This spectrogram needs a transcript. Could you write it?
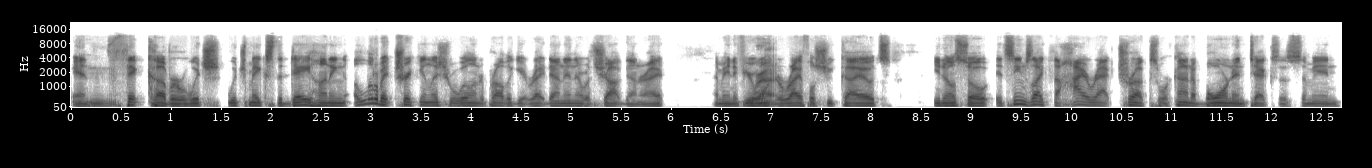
and mm. thick cover, which which makes the day hunting a little bit tricky unless you're willing to probably get right down in there with shotgun, right? I mean, if you're right. wanting to rifle shoot coyotes, you know, so it seems like the high rack trucks were kind of born in Texas. I mean,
